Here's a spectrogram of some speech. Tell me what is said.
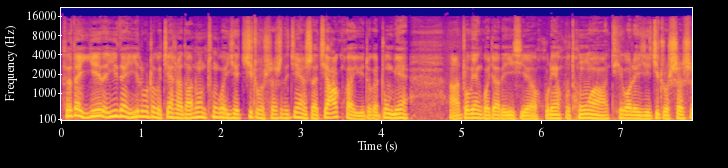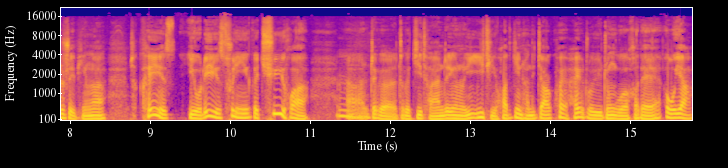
所以在“一一带一路”这个建设当中，通过一些基础设施的建设，加快与这个周边啊周边国家的一些互联互通啊，提高了一些基础设施水平啊，可以有利于促进一个区域化。啊，这个这个集团这种一体化的进程的加快，还有助于中国和在欧亚，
